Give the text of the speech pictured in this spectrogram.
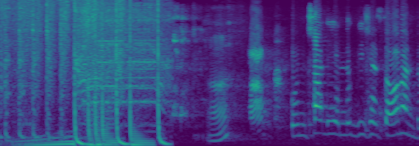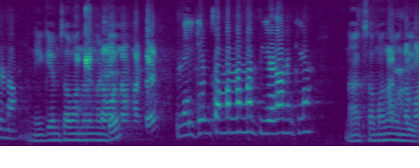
ఆ? ఉంచాలి ఎందుకు తీసేస్తావు అని అంటున్నా నీకేం సంబంధం అంటే? నీకేం సంబంధం మరి తీయడానికి? నాకు సంబంధం ఉంది.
